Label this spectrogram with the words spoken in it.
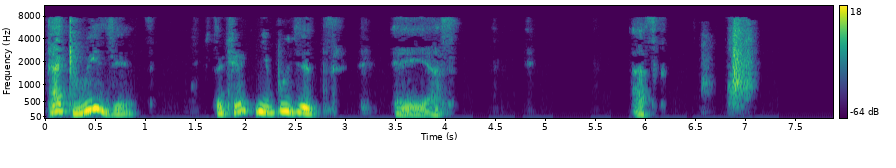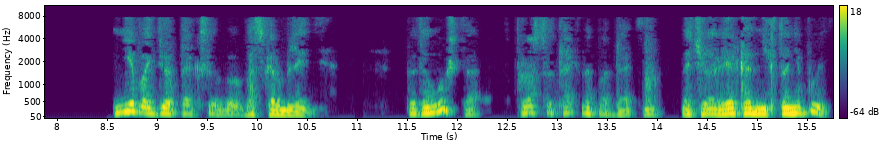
Так выйдет, что человек не будет э, ос, не войдет так в оскорбление. Потому что просто так нападать на, человека никто не будет.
